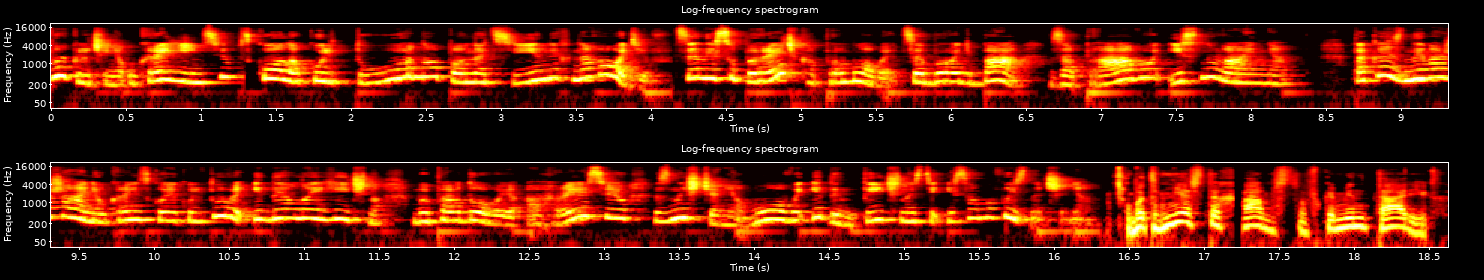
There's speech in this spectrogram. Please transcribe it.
виключення українців з кола культурно повноцінних народів. Це не суперечка про мови, це боротьба за право існування. Таке зневажання української культури ідеологічно виправдовує агресію, знищення мови, ідентичності і самовизначення. Вот вместо хамства в комментариях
